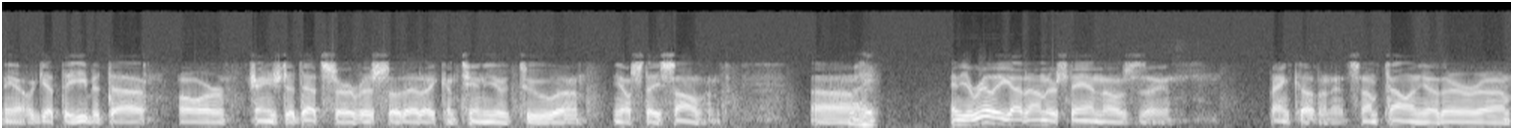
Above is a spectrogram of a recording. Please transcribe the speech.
you know, get the EBITDA or change the debt service so that I continue to, uh, you know, stay solvent. Uh, right. And you really got to understand those uh, bank covenants. I'm telling you, they're uh,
